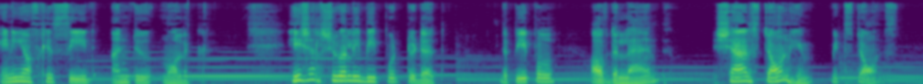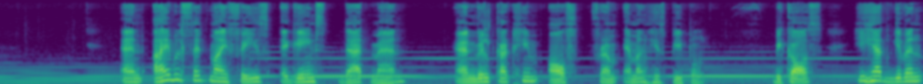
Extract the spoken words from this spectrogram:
any of his seed unto Moloch, he shall surely be put to death. The people of the land shall stone him with stones. And I will set my face against that man and will cut him off from among his people, because he hath given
